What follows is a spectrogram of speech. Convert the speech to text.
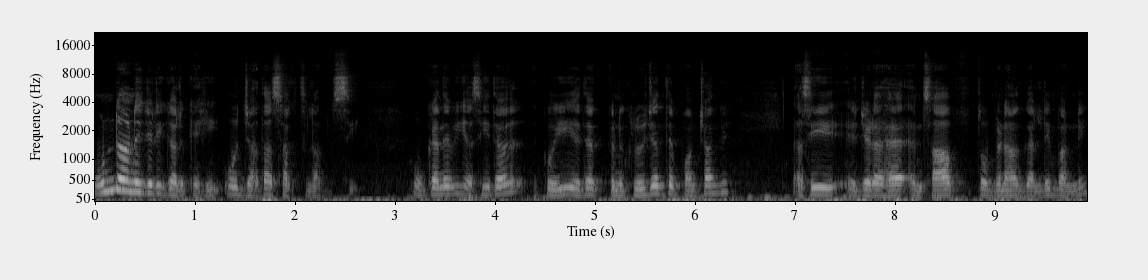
ਉਹਨਾਂ ਨੇ ਜਿਹੜੀ ਗੱਲ ਕਹੀ, ਉਹ ਜ਼ਿਆਦਾ ਸਖਤ ਲਫ਼ਜ਼ ਸੀ। ਉਹ ਕਹਿੰਦੇ ਵੀ ਅਸੀਂ ਤਾਂ ਕੋਈ ਇਹਦਾ ਕਨਕਲੂਜਨ ਤੇ ਪਹੁੰਚਾਂਗੇ। ਅਸੀਂ ਇਹ ਜਿਹੜਾ ਹੈ, ਇਨਸਾਫ ਤੋਂ ਬਿਨਾ ਗੱਲ ਨਹੀਂ ਬਣਨੀ।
